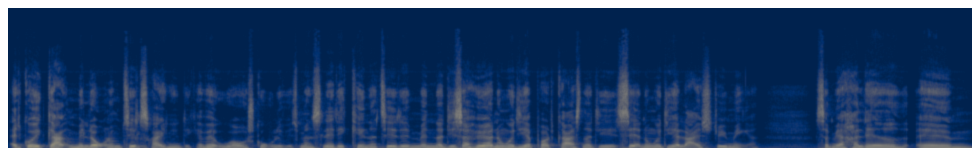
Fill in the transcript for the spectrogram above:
at gå i gang med loven om tiltrækning, det kan være uoverskueligt, hvis man slet ikke kender til det. Men når de så hører nogle af de her podcasts, når de ser nogle af de her livestreaminger, som jeg har lavet, øh,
